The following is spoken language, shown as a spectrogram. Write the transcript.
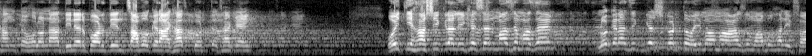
খামতে হলো না, দিনের পর দিন চাবকের আঘাত করতে থাকে। ঐতিহাসিকরা লিখেছেন, মাঝে মাঝে লোকেরা জিজ্ঞেস করতো, ইমাম আজম আবু হানিফা,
